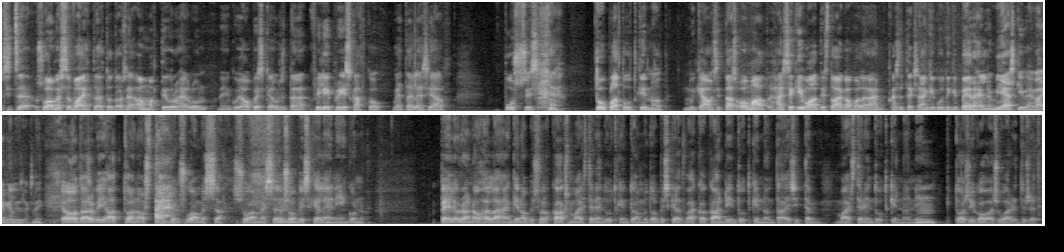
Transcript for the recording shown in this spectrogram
sitten se Suomessa vaihtoehto on se ammattiurheilun niin kuin, ja opiskelu, sitten Filip Riskat, kun vetelee siellä pussissa tuplatutkinnot, mikä on sitten taas oma, hän sekin vaatii sitä aika paljon, hän käsittääkseni hänkin kuitenkin perheellinen mieskin vielä kaiken lisäksi. Niin. Joo, tarvii hattua nostaa, kun Suomessa, Suomessa jos mm. opiskelee niin kuin peliuran ohella hänkin opiskellut kaksi maisterin tutkintoa, mutta opiskelet vaikka kandin tutkinnon tai sitten maisterin tutkinnon, niin mm. tosi kova suoritus. Että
